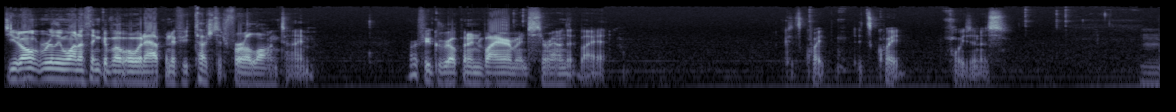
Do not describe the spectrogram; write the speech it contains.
you don't really want to think about what would happen if you touched it for a long time, or if you grew up in an environment surrounded by it. it's quite it's quite poisonous. Hmm.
